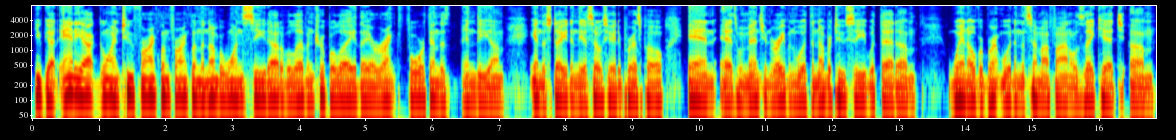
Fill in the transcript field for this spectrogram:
you've got Antioch going to Franklin. Franklin, the number one seed out of 11 AAA. They are ranked fourth in the in the um in the state in the Associated Press poll. And as we mentioned, Ravenwood, the number two seed with that um, win over Brentwood in the semifinals, they catch um,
